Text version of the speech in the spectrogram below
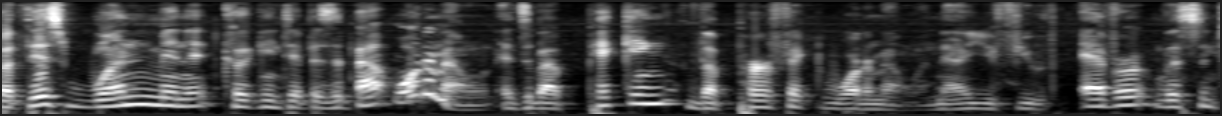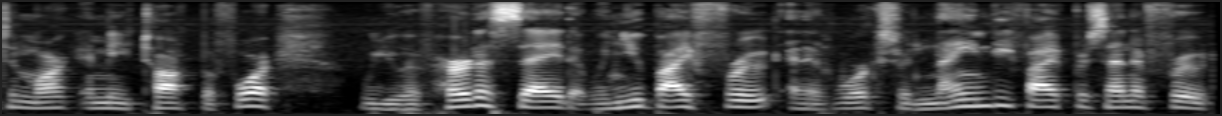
But this one minute cooking tip is about watermelon. It's about picking the perfect watermelon. Now, if you've ever listened to Mark and me talk before, you have heard us say that when you buy fruit and it works for 95% of fruit,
